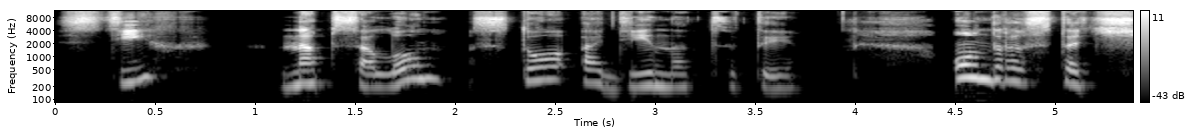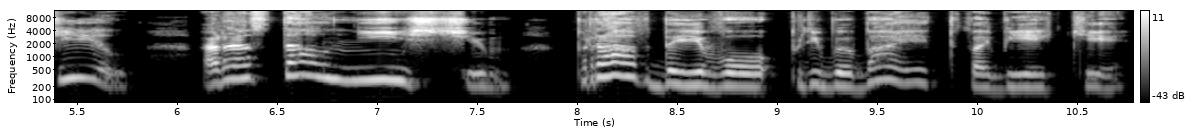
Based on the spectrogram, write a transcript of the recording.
стих на Псалом 111. Он расточил, раздал нищим, правда его пребывает вовеки.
